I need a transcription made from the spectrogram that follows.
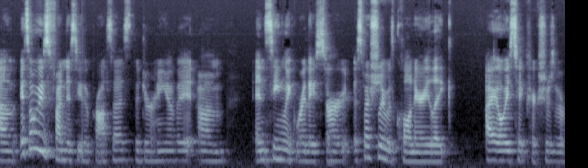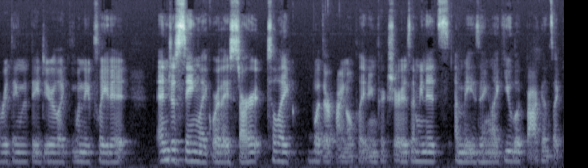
um, it's always fun to see the process, the journey of it, um, and seeing like where they start, especially with culinary. Like I always take pictures of everything that they do, like when they plate it, and just seeing like where they start to like what their final plating picture is. I mean, it's amazing. Like you look back and it's like,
